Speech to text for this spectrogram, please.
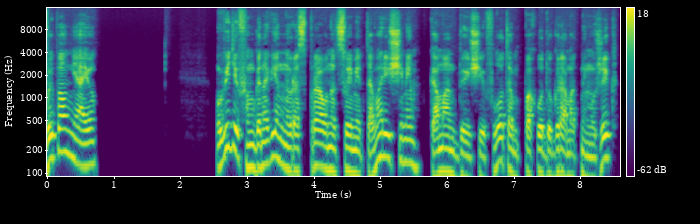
«Выполняю». Увидев мгновенную расправу над своими товарищами, командующий флотом, походу грамотный мужик,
